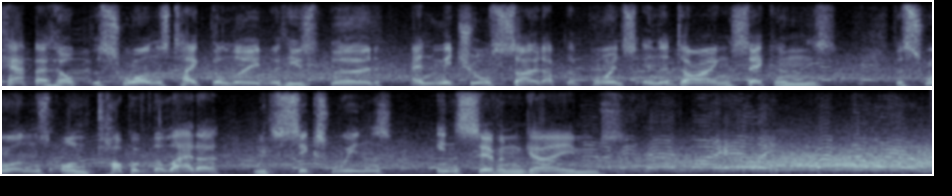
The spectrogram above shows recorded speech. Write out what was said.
Capper helped the Swans take the lead with his third, and Mitchell sewed up the points in the dying seconds. The Swans on top of the ladder with six wins in seven games. His hands by Healy. Back to Williams.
